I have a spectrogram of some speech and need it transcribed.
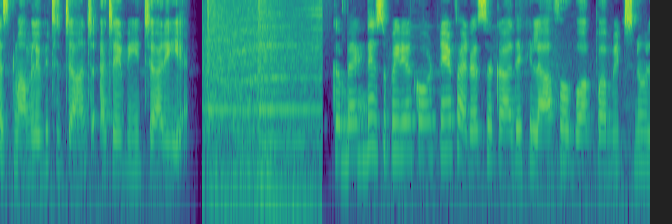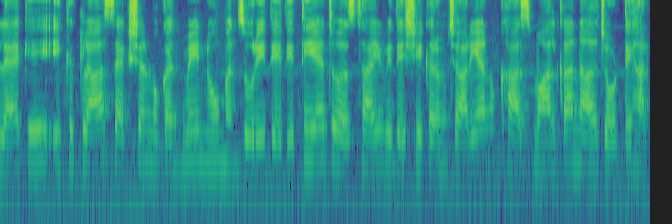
ਇਸ ਮਾਮਲੇ ਵਿੱਚ ਜਾਂਚ ਅਜੇ ਵੀ ਜਾਰੀ ਹੈ। ਕਬੈਕ ਦੇ ਸੁਪੀਰੀਅਰ ਕੋਰਟ ਨੇ ਫੈਡਰਲ ਸਰਕਾਰ ਦੇ ਖਿਲਾਫ ਵਰਕ ਪਰਮਿਟਸ ਨੂੰ ਲੈ ਕੇ ਇੱਕ ਕਲਾਸ ਐਕਸ਼ਨ ਮੁਕਦਮੇ ਨੂੰ ਮਨਜ਼ੂਰੀ ਦੇ ਦਿੱਤੀ ਹੈ, ਜੋ ਅਸਥਾਈ ਵਿਦੇਸ਼ੀ ਕਰਮਚਾਰੀਆਂ ਨੂੰ ਖਾਸ ਮਾਲਕਾਂ ਨਾਲ ਜੋੜਦੇ ਹਨ।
